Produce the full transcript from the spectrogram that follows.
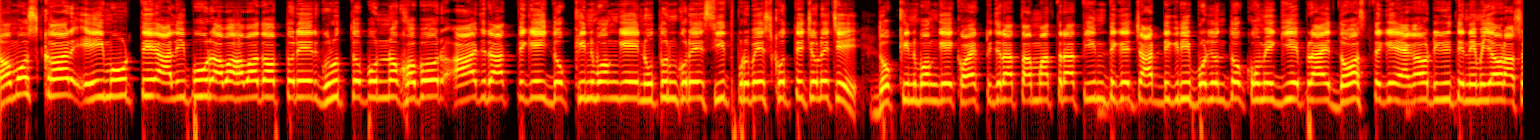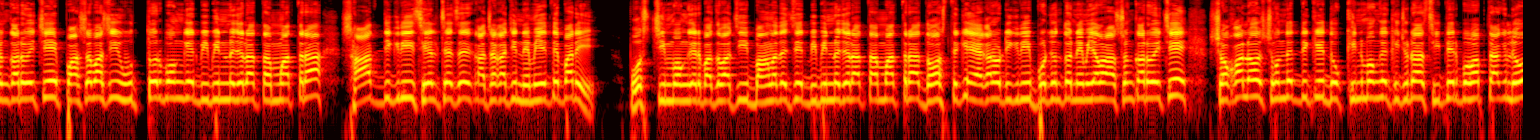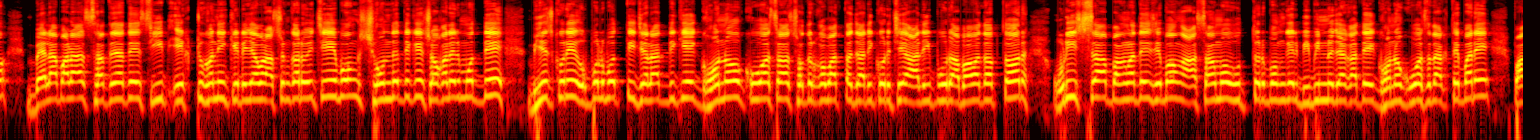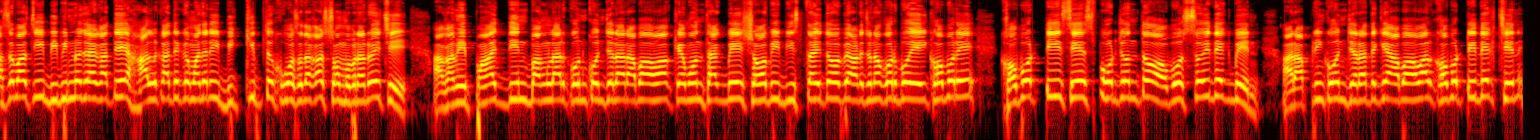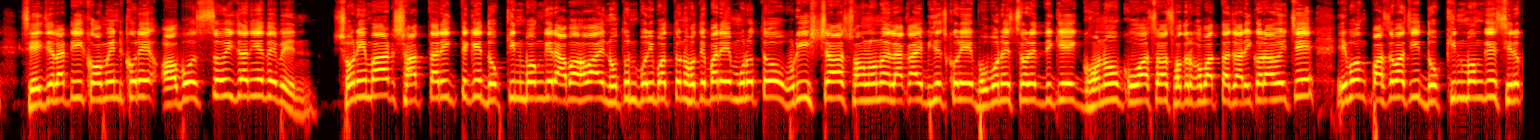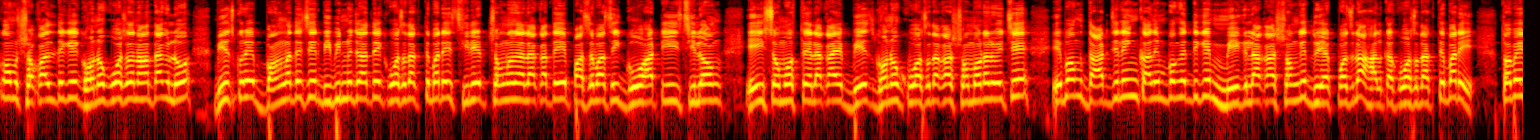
নমস্কার, এই মুহূর্তে আলিপুর আবহাওয়া দপ্তরের গুরুত্বপূর্ণ খবর। আজ রাত থেকেই দক্ষিণবঙ্গে নতুন করে শীত প্রবেশ করতে চলেছে। দক্ষিণবঙ্গে কয়েকটি জেলার তাপমাত্রা তিন থেকে চার ডিগ্রি পর্যন্ত কমে গিয়ে প্রায় দশ থেকে এগারো ডিগ্রিতে নেমে যাওয়ার আশঙ্কা রয়েছে। পাশাপাশি উত্তরবঙ্গের বিভিন্ন জেলার তাপমাত্রা সাত ডিগ্রি সেলসিয়াসের কাছাকাছি নেমে যেতে পারে। পশ্চিমবঙ্গের পাশাপাশি বাংলাদেশের বিভিন্ন জেলার তাপমাত্রা দশ থেকে এগারো ডিগ্রি পর্যন্ত নেমে যাওয়ার আশঙ্কা রয়েছে। সকাল ও সন্ধ্যের দিকে দক্ষিণবঙ্গে কিছুটা শীতের প্রভাব থাকলেও বেলা বাড়ার সাথে সাথে শীত একটুখানি কেটে যাওয়ার আশঙ্কা রয়েছে এবং সন্ধ্যের দিকে সকালের মধ্যে বিশেষ করে উপলবর্তী জেলার দিকে ঘন কুয়াশা সতর্কবার্তা জারি করেছে আলিপুর আবহাওয়া দপ্তর। উড়িষ্যা, বাংলাদেশ এবং আসাম ও উত্তরবঙ্গের বিভিন্ন জায়গাতে ঘন কুয়াশা থাকতে পারে। পাশাপাশি বিভিন্ন জায়গাতে হালকা থেকে মাঝারি বিক্ষিপ্ত কুয়াশা থাকার সম্ভাবনা রয়েছে। আগামী পাঁচ দিন বাংলার কোন কোন জেলার আবহাওয়া কেমন থাকবে সবই বিস্তারিতভাবে আলোচনা করব এই খবরে। খবরটি শেষ পর্যন্ত অবশ্যই দেখবেন। আর আপনি কোন জেলা থেকে আবহাওয়ার খবরটি দেখছেন, সেই জেলাটি কমেন্ট করে অবশ্যই জানিয়ে দেবেন। শনিবার সাত তারিখ থেকে দক্ষিণবঙ্গের আবহাওয়ায় নতুন পরিবর্তন হতে পারে। মূলত উড়িষ্যা সংলগ্ন এলাকায়, বিশেষ করে ভুবনেশ্বরের দিকে ঘন কুয়াশা সতর্কবার্তা জারি করা হয়েছে এবং পাশাপাশি দক্ষিণবঙ্গে সেরকম সকাল থেকে ঘন কুয়াশা না থাকলেও, বিশেষ করে বাংলাদেশের বিভিন্ন জায়গাতে কুয়াশা থাকতে পারে। সিলেট সংলগ্ন এলাকাতে, পাশাপাশি গুয়াহাটি, শিলং এই সমস্ত এলাকায় বেশ ঘন কুয়াশা থাকার সম্ভাবনা রয়েছে এবং দার্জিলিং, কালিম্পংয়ের দিকে মেঘলাকার সঙ্গে দু এক পশলা হালকা কুয়াশা থাকতে পারে। তবে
